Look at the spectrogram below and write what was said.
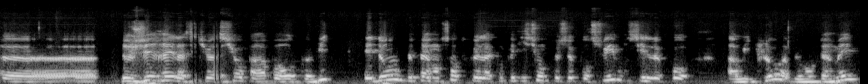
de gérer la situation par rapport au Covid et donc de faire en sorte que la compétition peut se poursuivre s'il le faut à huis clos, à bureau fermé,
